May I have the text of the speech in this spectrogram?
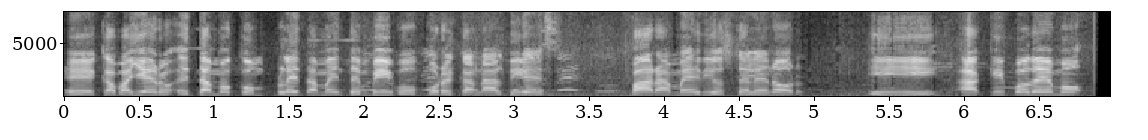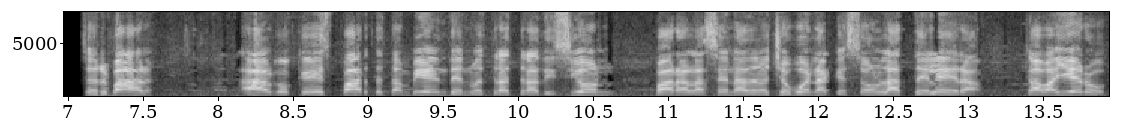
eh, caballeros, estamos completamente en vivo por el canal 10 para Medios Telenor. Y aquí podemos observar algo que es parte también de nuestra tradición para la cena de Nochebuena, que son las teleras. Caballero,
